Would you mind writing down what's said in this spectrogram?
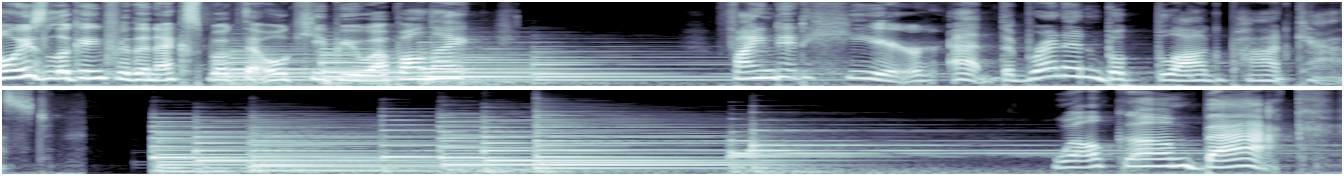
Always looking for the next book that will keep you up all night? Find it here at the Brennan Book Blog Podcast. Welcome back.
